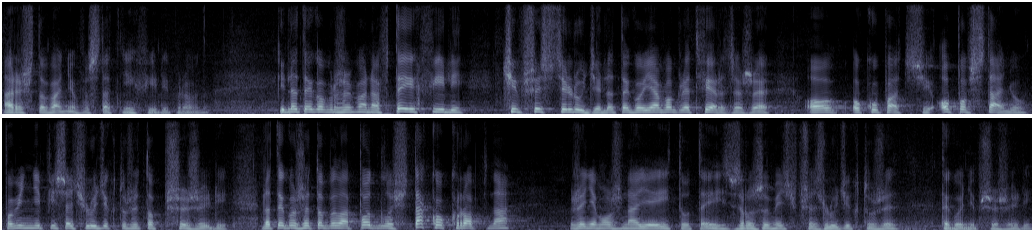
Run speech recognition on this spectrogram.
aresztowaniem w ostatniej chwili, prawda? I dlatego, proszę pana, w tej chwili ci wszyscy ludzie, dlatego ja w ogóle twierdzę, że o okupacji, o powstaniu powinni pisać ludzie, którzy to przeżyli. Dlatego, że to była podłość tak okropna, że nie można jej tutaj zrozumieć przez ludzi, którzy tego nie przeżyli.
